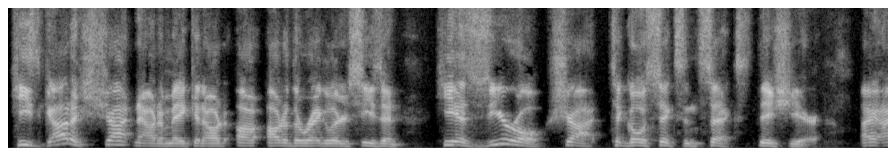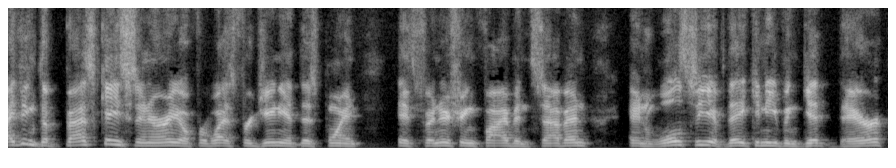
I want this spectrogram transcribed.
He's got a shot now to make it out uh, out of the regular season. He has zero shot to go six and six this year. I, I think the best case scenario for West Virginia at this point is finishing five and seven, and we'll see if they can even get there.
